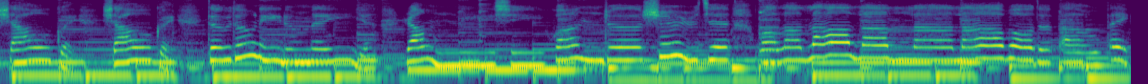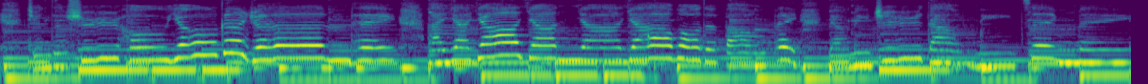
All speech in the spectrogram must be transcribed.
小鬼，小鬼，逗逗你的眉眼，让你喜欢这世界。哇啦啦啦啦啦，我的宝贝，倦的时候有个人陪。哎呀呀呀呀呀，我的宝贝，要你知道你最美。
